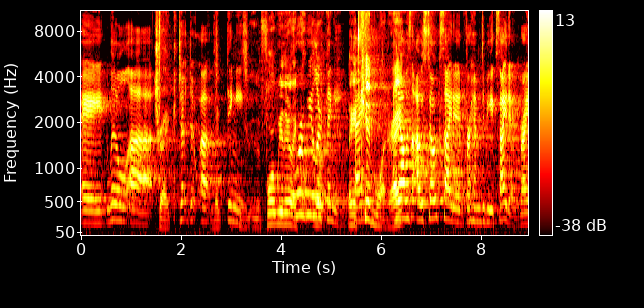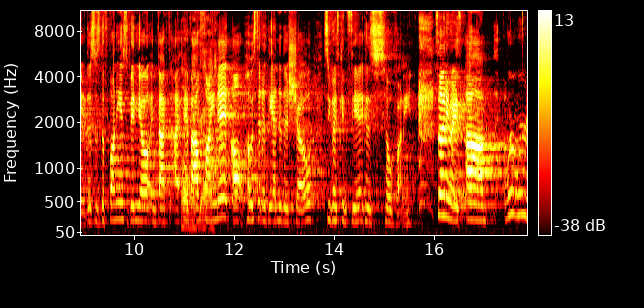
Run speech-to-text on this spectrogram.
a little uh, trike, uh, like dinghy, four wheeler, like four wheeler thingy, like okay? a kid one, right? And I was I was so excited for him to be excited, right? This was the funniest video. In fact, I, oh if I'll God. find it, I'll post it at the end of this show so you guys can see it because it's so funny. So, anyways, um, we're we're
